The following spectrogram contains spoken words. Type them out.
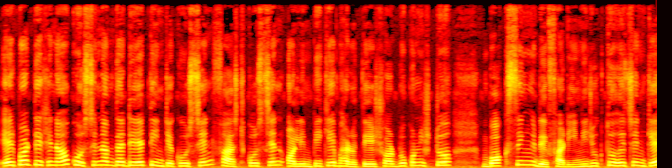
এরপর দেখে নাও কোশ্চেন অফ দ্য ডে তিনটে কোশ্চেন ফার্স্ট কোশ্চেন অলিম্পিকে ভারতের সর্বকনিষ্ঠ বক্সিং রেফারি নিযুক্ত হয়েছেন কে?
